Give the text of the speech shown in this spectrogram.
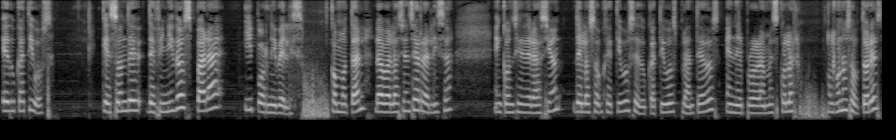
educativos, que son definidos para y por niveles. Como tal, la evaluación se realiza en consideración de los objetivos educativos planteados en el programa escolar. Algunos autores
